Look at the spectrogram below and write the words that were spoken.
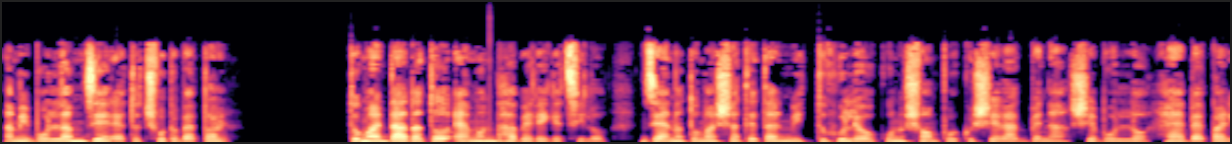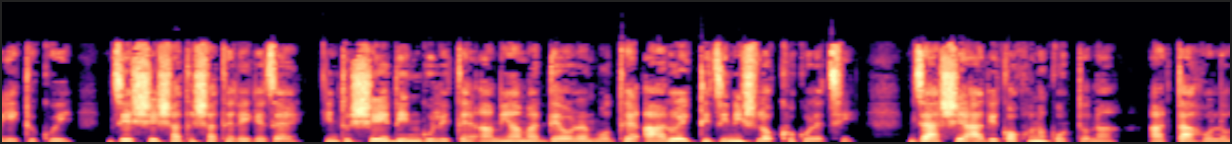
আমি বললাম যে, এত ছোট ব্যাপার। তোমার দাদা তো এমনভাবে রেগেছিল যেন তোমার সাথে তার মৃত্যু হলেও কোনো সম্পর্ক সে রাখবে না। সে বলল হ্যাঁ ব্যাপার এটুকুই যে সে সাথে সাথে রেগে যায়। কিন্তু সেই দিনগুলিতে আমি আমার দেওরের মধ্যে আরও একটি জিনিস লক্ষ্য করেছি যা সে আগে কখনো করত না আর তা হল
